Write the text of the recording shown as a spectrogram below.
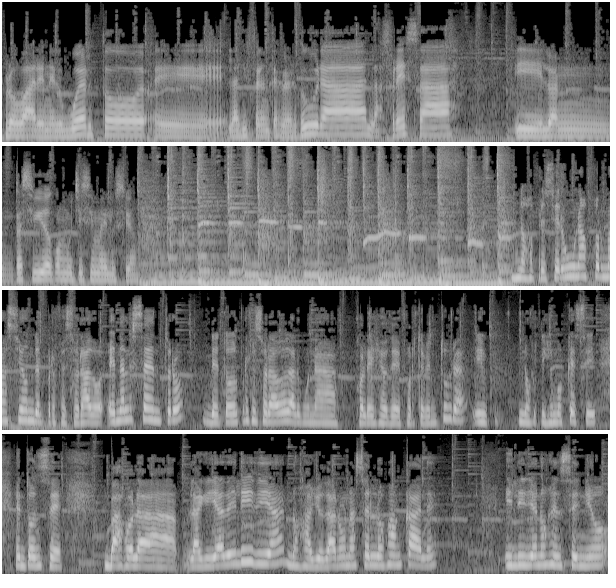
probar en el huerto eh, las diferentes verduras, las fresas y lo han recibido con muchísima ilusión. Nos ofrecieron una formación del profesorado en el centro, de todo el profesorado de algunos colegios de Fuerteventura, y nos dijimos que sí. Entonces, bajo la, la guía de Lidia, nos ayudaron a hacer los bancales y Lidia nos enseñó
